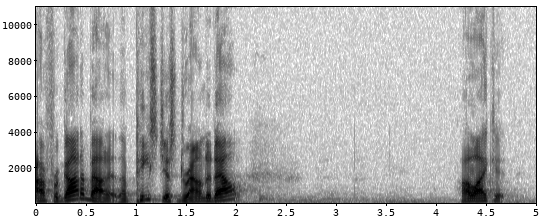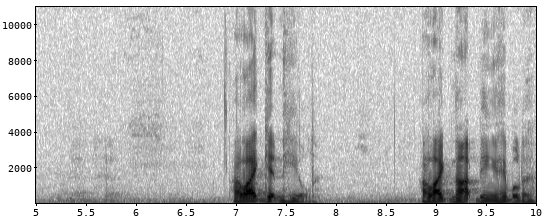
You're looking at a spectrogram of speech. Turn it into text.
I forgot about it. The peace just drowned it out. I like it. I like getting healed. I like not being able to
